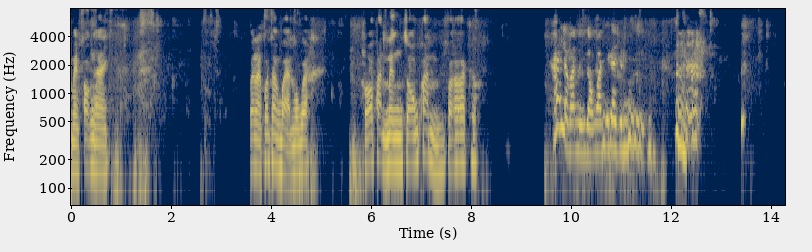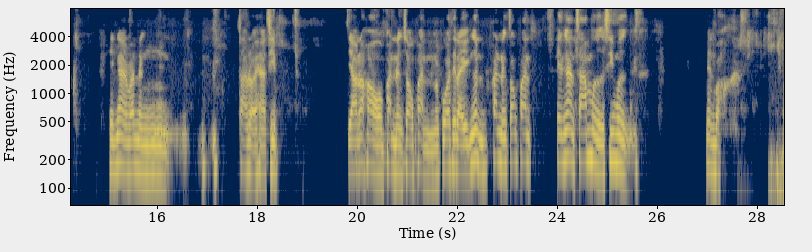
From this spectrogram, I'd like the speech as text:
แมนของง่ายปนนั้นคนทางบานบอกว่า ขอพันหนึ่งสองพันบาทเถอะให้ละวันหนึ่งสองวันยังไงเป็นหมื่น เฮ็ดงานวันหนึ่งสามร้อยห้าสิบเจ้าแล้วเฮาพันหนึ่งสองพันกลัวสิได้เงินพันหนึ่งสองพันเฮ็ดงานสามหมือสี่หมือแม่นบ่ไป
